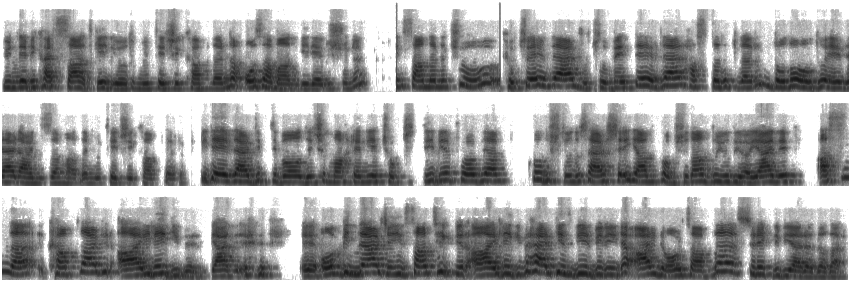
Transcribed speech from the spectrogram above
günde birkaç saat geliyordu mülteci kamplarına. O zaman bile düşünün. İnsanların çoğu kötü evler, rutubetli evler, hastalıkların dolu olduğu evler aynı zamanda mülteci kampları. Bir de evler dip dibe olduğu için mahremiyet çok ciddi bir problem. Konuştuğunuz her şey yan komşudan duyuluyor. Yani aslında kamplar bir aile gibi. Yani e, on binlerce insan tek bir aile gibi herkes birbiriyle aynı ortamda sürekli bir aradalar.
